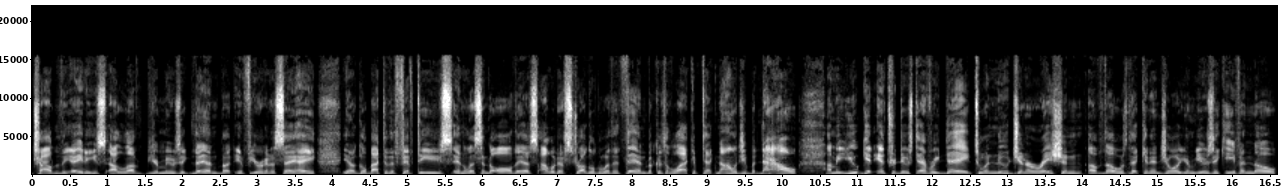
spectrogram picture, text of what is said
child of the '80s. I loved your music then, but if you were going to say, "Hey, you know, go back to the '50s and listen to all this," I would have struggled with it then because of the lack of technology. But now, I mean, you get introduced every day to a new generation of those that can enjoy your music, even though,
